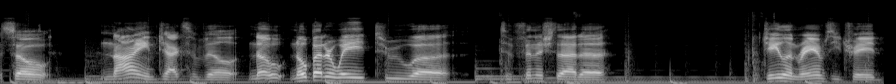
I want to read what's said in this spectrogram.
So nine Jacksonville. No no better way to uh to finish that uh Jalen Ramsey trade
